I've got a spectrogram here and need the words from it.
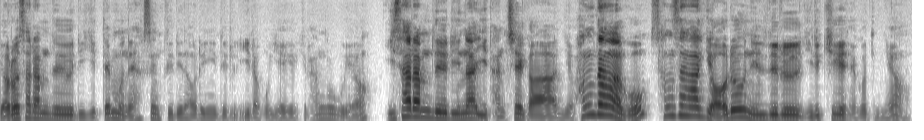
여러 사람들이기 때문에 학생들이나 어린이들이라고 얘기를 한 거고요. 이 사람들이나 이 단체가 이제 황당하고 상상하기 어려운 일들을 일으키게 되거든요.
